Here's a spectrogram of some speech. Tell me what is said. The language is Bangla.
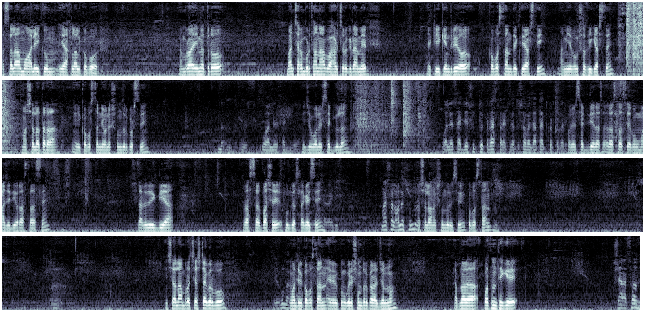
আসসালামু আলাইকুম ইয়া আখলাল কবর। আমরা এইমাত্র বাঞ্ছারামপুর থানা বাহারচর গ্রামের একটি কেন্দ্রীয় কবরস্থান দেখতে আসছি। আমি এবং শফিক আসছে। মাসাল্লাহ তারা এই কবরস্থানটি অনেক সুন্দর করছে। ওয়ালের সাইড দিয়ে। এই যে ওয়ালের সাইডগুলো। ওয়ালের সাইড দিয়ে একটা রাস্তা রাখছে যাতে সবাই যাতায়াত করতে পারে। ওয়ালের সাইড দিয়ে রাস- রাস্তা আছে এবং মাঝে দিয়েও রাস্তা আছে। চারিদিক দিয়া রাস্তার পাশে ফুল গাছ লাগাইছে। অনেক সুন্দর। আসলে অনেক সুন্দর হয়েছে কবরস্থান। ইনশাল্লাহ আমরা চেষ্টা করব আমাদের কবরস্থান এরকম করে সুন্দর করার জন্য। আপনারা প্রথম থেকে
